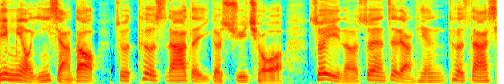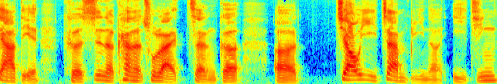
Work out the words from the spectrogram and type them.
并没有影响到就是特斯拉的一个需求哦。所以呢，虽然这两天特斯拉下跌，可是呢，看得出来整个呃交易占比呢，已经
